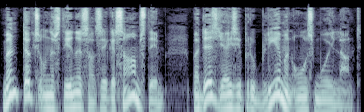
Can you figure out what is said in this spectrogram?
Mintuks ondersteuners sal seker saamstem, maar dis juis die probleem in ons mooi land.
